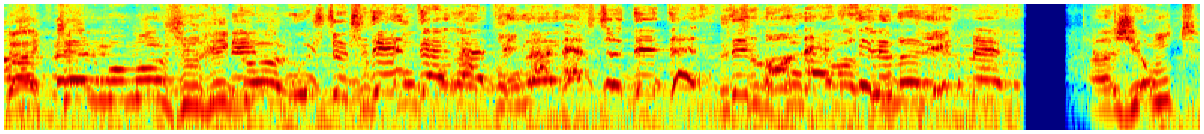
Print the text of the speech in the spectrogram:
Mais à quel moment je rigole je déteste la vie de ma mère, je déteste, c'est mon ex, c'est le pire même. Euh, J'ai honte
